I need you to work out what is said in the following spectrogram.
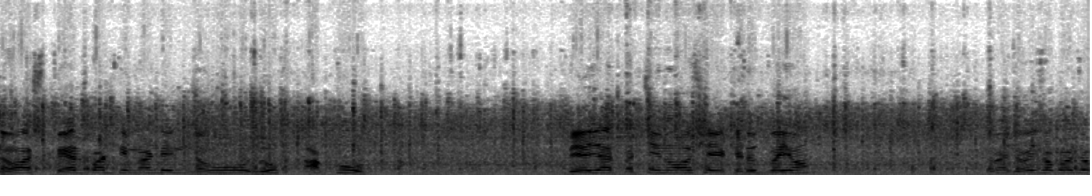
નવા સ્પેર પાર્ટથી માંડી નવું લુક આખું બે હજાર પચીસનું આવશે ખેડૂત ભાઈઓ. તમે જોઈ શકો છો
